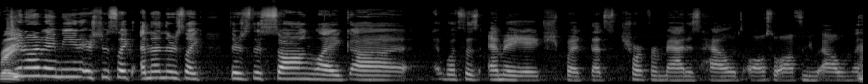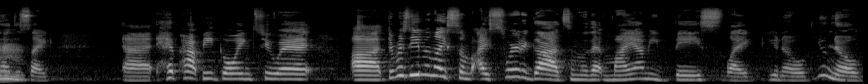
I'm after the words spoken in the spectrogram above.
Right. Do you know what I mean? It's just like, and then there's like, there's this song like, what's this MAH, but that's short for Mad as Hell. It's also off the new album. It had Mhm. this like uh, hip hop beat going to it. Uh, there was even like some, I swear to God, some of that Miami bass, like you know, you know,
